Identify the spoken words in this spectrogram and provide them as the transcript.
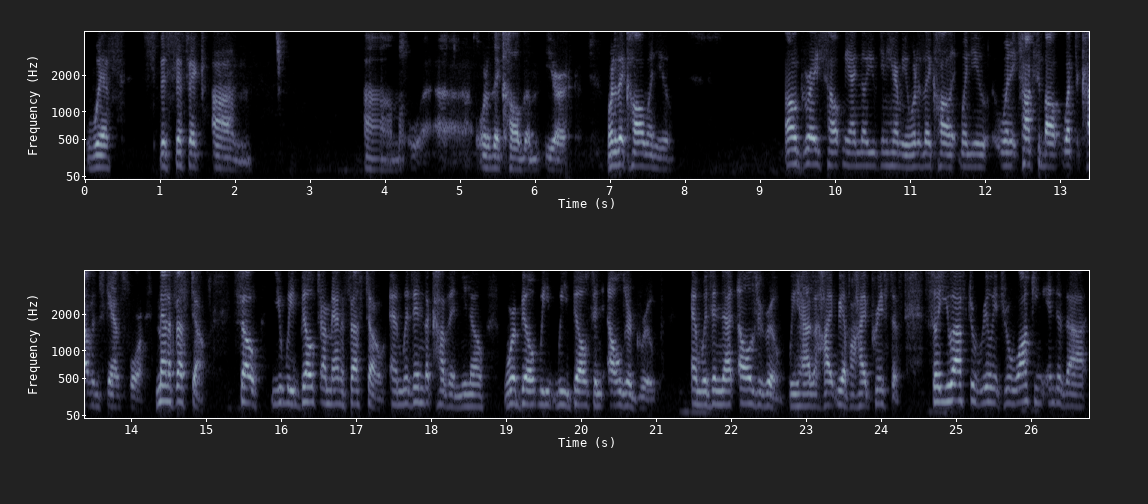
with specific um, um, uh, what do they call them? Your what do they call when you? Oh, Grace, help me! I know you can hear me. What do they call it when you when it talks about what the coven stands for? Manifesto. So you, we built our manifesto, and within the coven, you know, we're built. We we built an elder group, and within that elder group, we had a high. We have a high priestess. So you have to really, if you're walking into that,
